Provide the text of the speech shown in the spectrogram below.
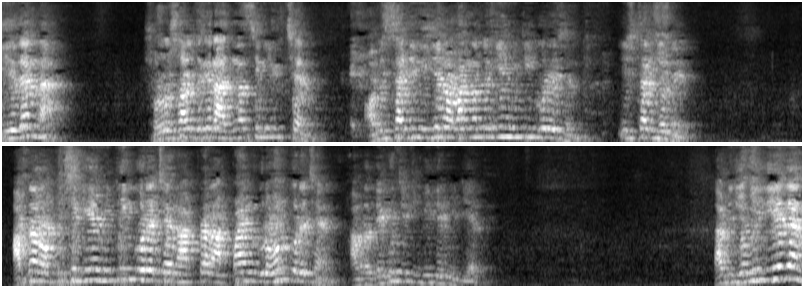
দিয়ে দেন না। ষোলো সাল থেকে রাজনাথ সিং লিখছেন, অমিত শাহজি নিজের অবাঙ্গতে গিয়ে মিটিং করেছেন, ইস্টার্ন জোনে। আপনার অফিসে গিয়ে মিটিং করেছেন, আপনার আপ্যায়ন গ্রহণ করেছেন। আমরা দেখেছি টিভিতে মিডিয়াতে। আপনি জমি দিয়ে দেন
